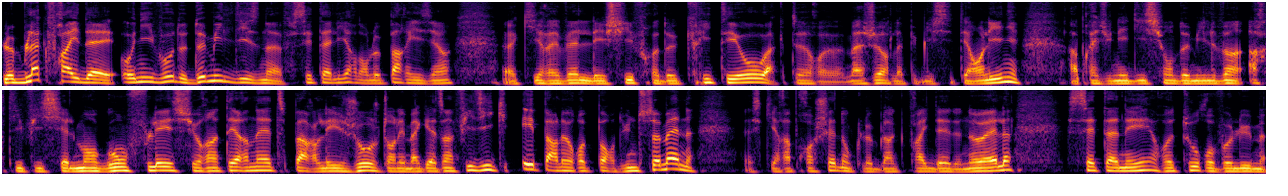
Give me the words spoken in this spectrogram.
Le Black Friday au niveau de 2019, c'est à lire dans le Parisien euh, qui révèle les chiffres de Criteo, acteur euh, majeur de la publicité en ligne. Après une édition 2020 artificiellement gonflée sur Internet par les jauges dans les magasins physiques et par le report d'une semaine, ce qui rapprochait donc le Black Friday de Noël. Cette année, retour au volume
